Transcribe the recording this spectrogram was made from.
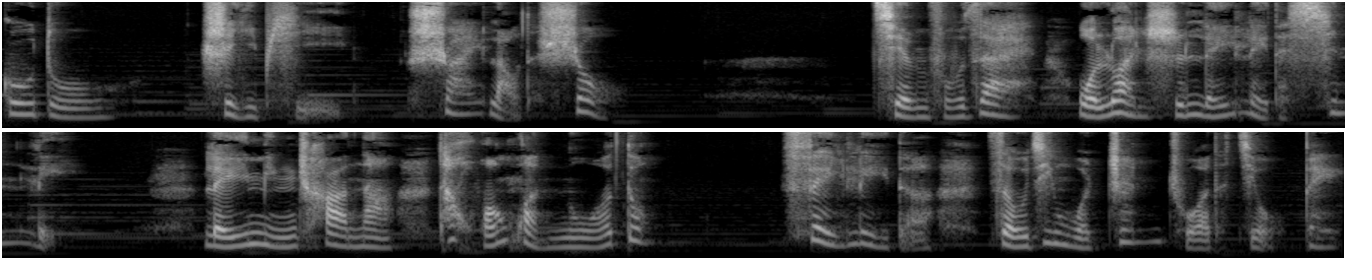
孤独是一匹衰老的兽，潜伏在。我乱石累累的心里，雷鸣刹那，他缓缓挪动，费力地走进我斟酌的酒杯，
